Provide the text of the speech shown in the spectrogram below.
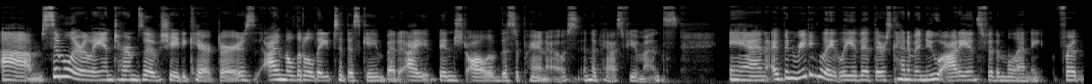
Um, similarly, in terms of shady characters, I'm a little late to this game, but I binged all of The Sopranos in the past few months. And I've been reading lately that there's kind of a new audience for the millenni- for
